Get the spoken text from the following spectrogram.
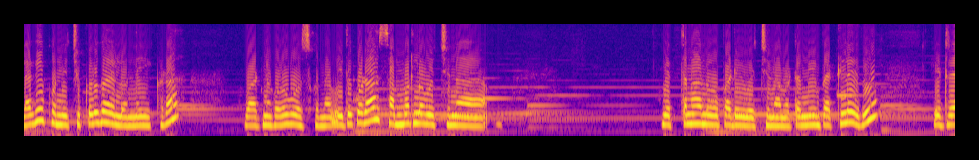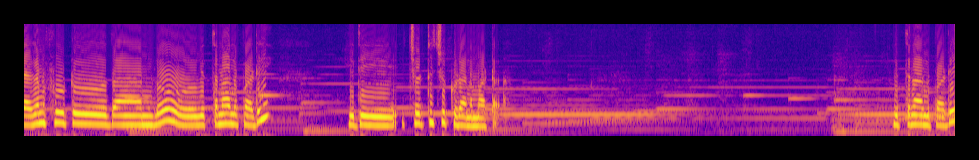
అలాగే కొన్ని చిక్కుడుకాయలు ఉన్నాయి ఇక్కడ. వాటిని కూడా కోసుకుందాం. ఇది కూడా సమ్మర్లో వచ్చిన విత్తనాలు పడి వచ్చిందన్నమాట మేము పెట్టలేదు. ఈ డ్రాగన్ ఫ్రూట్ దానిలో విత్తనాలు పడి ఇది చెట్టు చిక్కుడు అనమాట విత్తనాలు పడి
